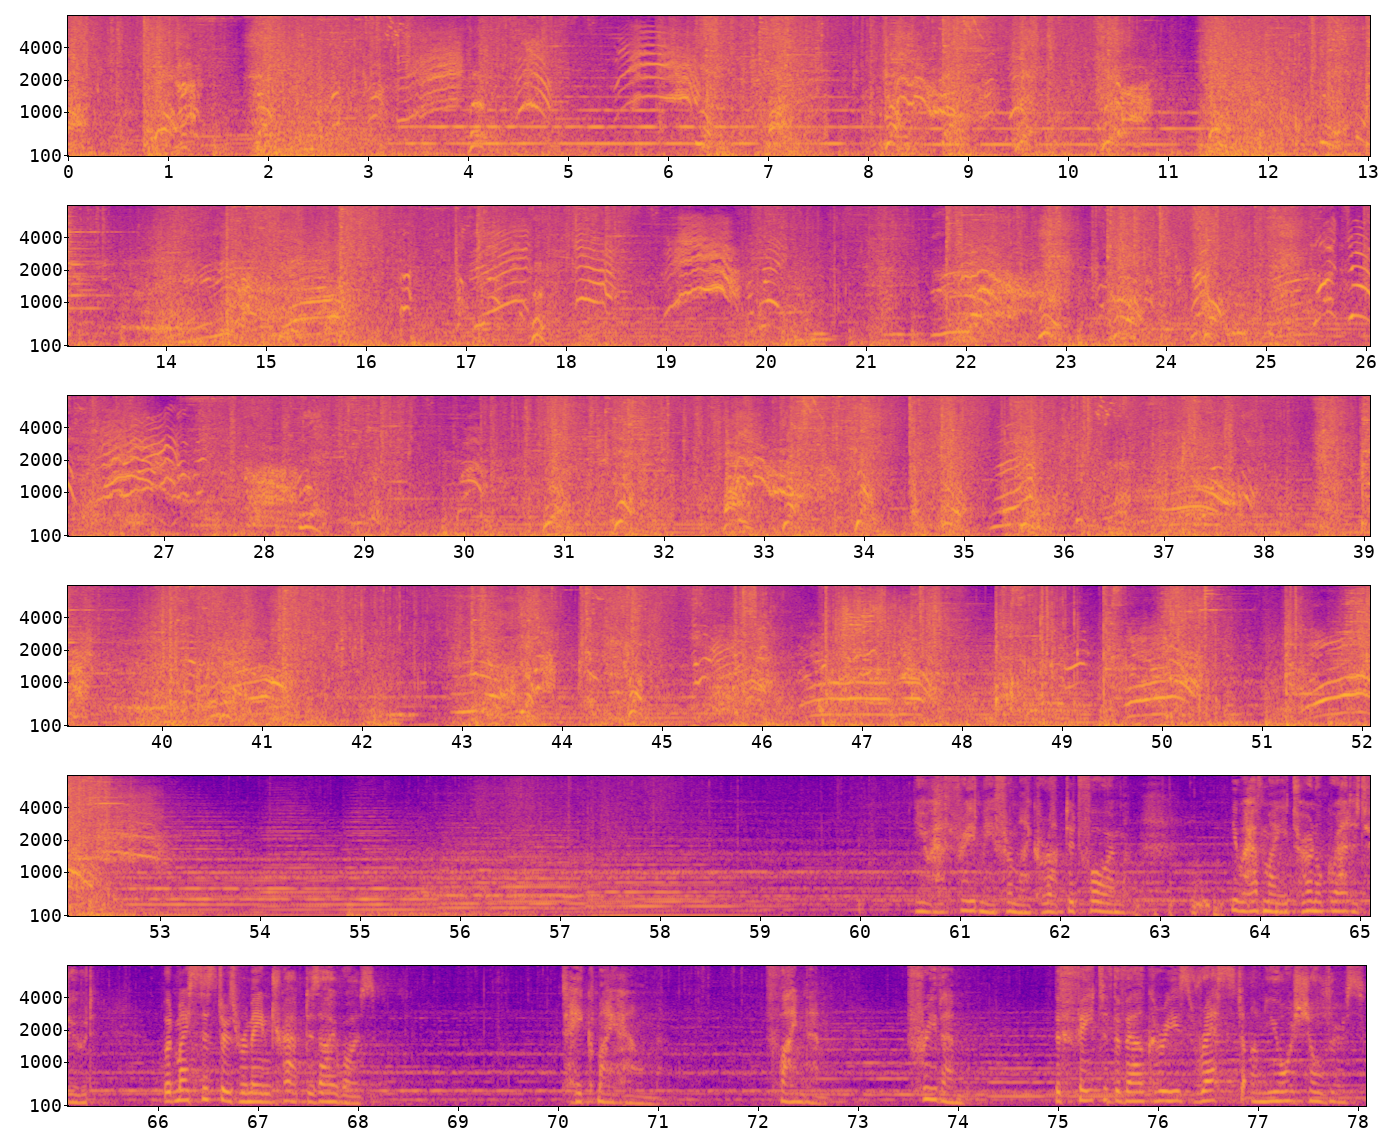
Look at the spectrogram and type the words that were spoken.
Ah! Freed me from my corrupted form. You have my eternal gratitude. But my sisters remain trapped as I was. Take my helm. Find them. Free them. The fate of the Valkyries rests on your shoulders.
